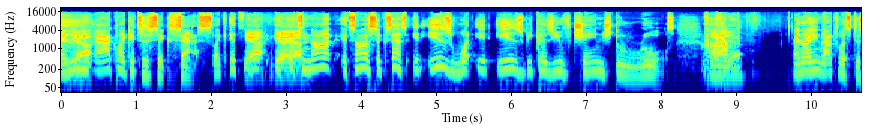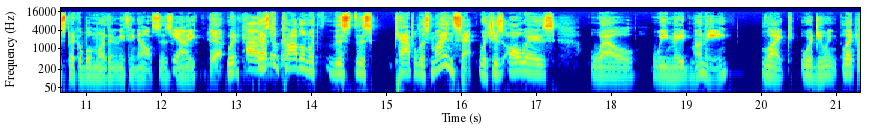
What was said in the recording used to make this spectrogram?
and then Yeah. you act like it's a success. Like it's Yeah, it- yeah, it's yeah. not it's not a success. It is what it is because you've changed the rules. Um, Um, yeah. and I think that's what's despicable more than anything else is Yeah. when they Yeah. when that's would the agree. problem with this this capitalist mindset, which is always, well, we made money. Like we're doing like hmm.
